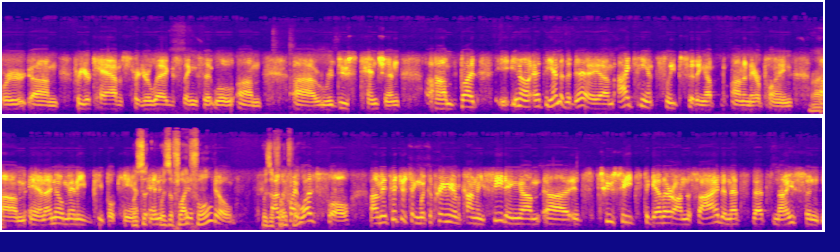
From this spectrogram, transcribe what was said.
for um, for your calves, for your legs, things that will um, uh, reduce tension. Um, but you know, at the end of the day, um, I can't sleep sitting up on an airplane, right. um, and I know many people can't. Was, and was the flight full? Still, was the uh, flight, the flight full? was full. Um, it's interesting with the premium economy seating. Um, uh, it's two seats together on the side, and that's that's nice and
